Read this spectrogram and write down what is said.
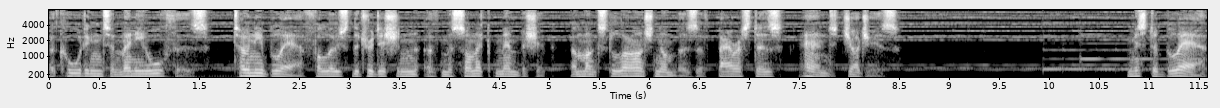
According to many authors, Tony Blair follows the tradition of Masonic membership amongst large numbers of barristers and judges. Mr. Blair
